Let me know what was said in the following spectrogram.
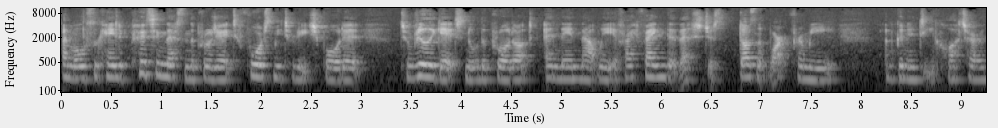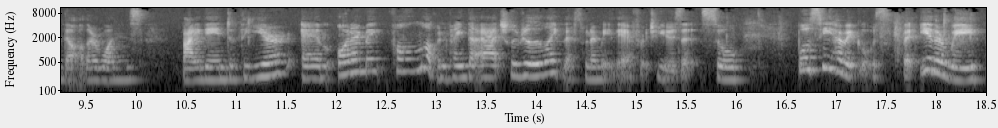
I'm also kind of putting this in the project to force me to reach for it to really get to know the product and then that way if I find that this just doesn't work for me I'm going to declutter the other ones by the end of the year um, or I might fall in love and find that I actually really like this when I make the effort to use it so we'll see how it goes but either way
